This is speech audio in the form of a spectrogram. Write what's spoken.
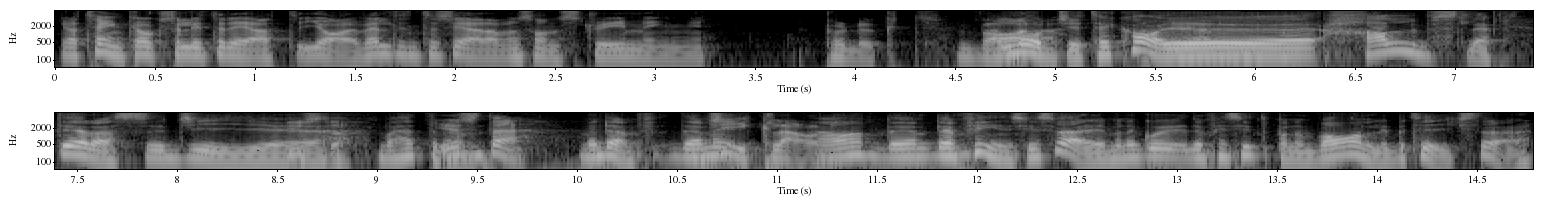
Jag tänker också lite det att jag är väldigt intresserad av en sån streamingprodukt. Bara. Logitech har ju halvsläppt deras G, Just det. vad heter Just den? det, Men den, den, G-Cloud. ja, den, den finns i Sverige men den, går, den finns inte på någon vanlig butik sådär.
